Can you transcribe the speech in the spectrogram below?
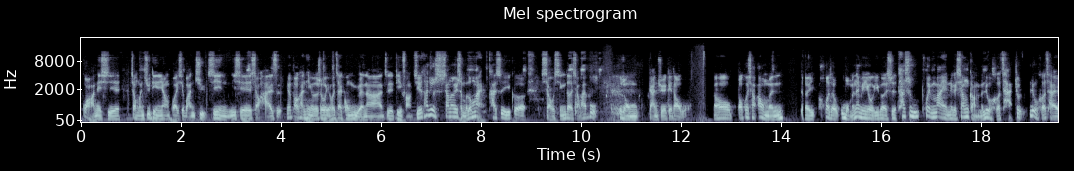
挂那些像文具店一样挂一些玩具，吸引一些小孩子。因为报刊亭有的时候也会在公园啊这些地方，其实它就是相当于什么都卖，它是一个小型的小卖部，这种感觉给到我。然后包括像澳门。的或者我们那边有一个是，他是会卖那个香港的六合彩，就六合彩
